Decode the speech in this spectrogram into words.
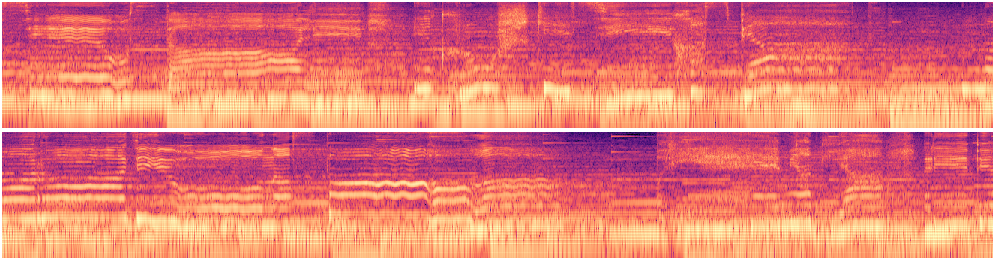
все устали, И кружки тихо спят. На радио настало Время для ребят.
